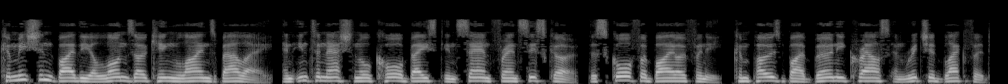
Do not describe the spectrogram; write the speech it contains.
Commissioned by the Alonzo King Lines Ballet, an international corps based in San Francisco, the score for Biophony, composed by Bernie Krause and Richard Blackford,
